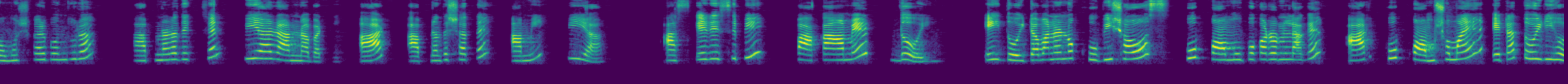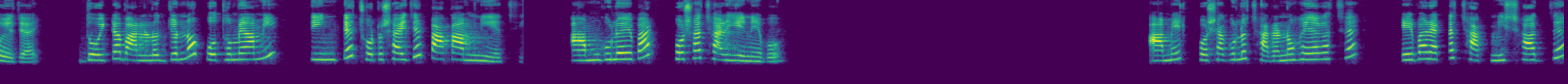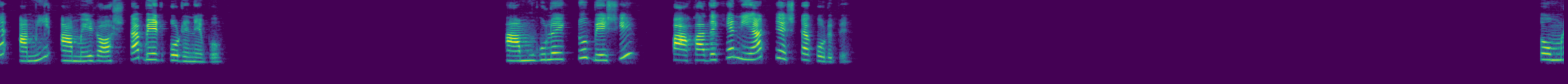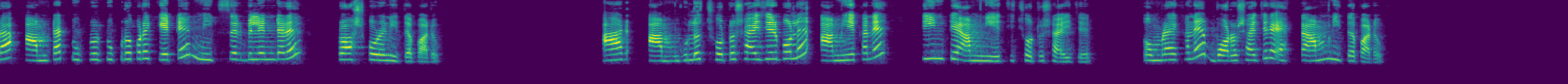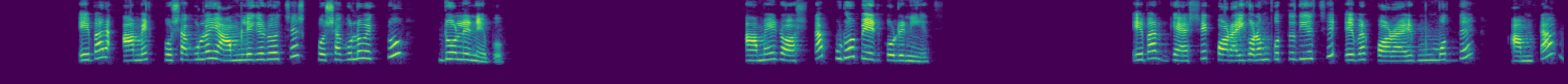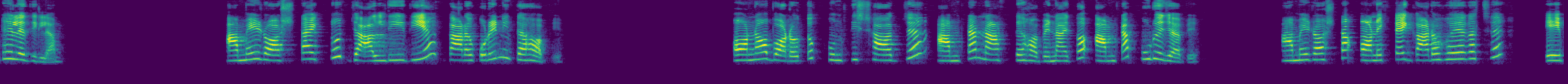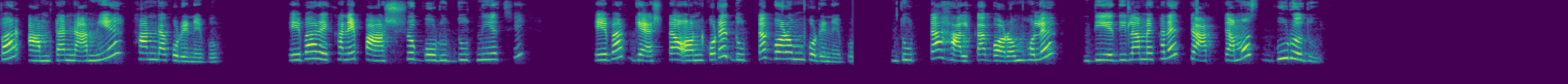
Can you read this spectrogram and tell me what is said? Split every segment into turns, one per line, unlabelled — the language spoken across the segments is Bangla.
নমস্কার বন্ধুরা, আপনারা দেখছেন পিয়া রান্নাবাটি আর আপনাদের সাথে আমি পিয়া আজকের রেসিপি পাকা আমের দই। এই দইটা বানানো খুবই সহজ, খুব কম উপকরণ লাগে আর খুব কম সময়ে এটা তৈরি হয়ে যায়। দইটা বানানোর জন্য প্রথমে আমি তিনটে ছোট সাইজের পাকা আম নিয়েছি। আমগুলো এবার খোসা ছাড়িয়ে নেব। আমের খোসাগুলো ছাড়ানো হয়ে গেছে। এবার একটা ছাঁকনির সাহায্যে আমি আমের রসটা বের করে নেব। আমগুলো একটু বেশি পাকা দেখে নেওয়ার চেষ্টা করবে। তোমরা আমটা টুকরো টুকরো করে কেটে মিক্সার ব্লেন্ডারে রস করে নিতে পারো। আর আমগুলো ছোট সাইজের বলে আমি এখানে তিনটে আম নিয়েছি ছোট সাইজের। তোমরা এখানে বড় সাইজের একটা আম নিতে পারো। এবার আমের খোসাগুলোই আম লেগে রয়েছে খোসাগুলো একটু ডলে নেব। আমের রসটা পুরো বের করে নিয়েছি। এবার গ্যাসে কড়াই গরম করতে দিয়েছি, এবার কড়াইয়ের মধ্যে আমটা ঢেলে দিলাম। আমের রসটা একটু জাল দিয়ে দিয়ে গাঢ় করে নিতে হবে। অনবরত খুন্তির সাহায্যে আমটা নাড়তে হবে, নয়তো আমটা পুড়ে যাবে। আমের রসটা অনেকটাই গাঢ় হয়ে গেছে, এবার আমটা নামিয়ে ঠান্ডা করে নেব। এবার এখানে পাঁচশো গরুর দুধ নিয়েছি। এবার গ্যাসটা অন করে দুধটা গরম করে নেব। দুধটা হালকা গরম হলে দিয়ে দিলাম এখানে চার চামচ গুঁড়ো দুধ।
